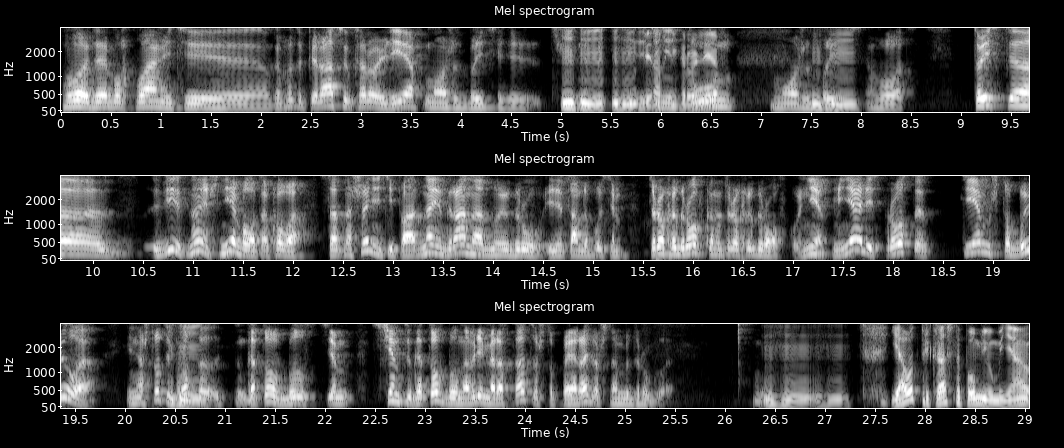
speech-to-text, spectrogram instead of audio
ой, дай бог памяти, какой-то пиратский король лев, может быть, или, mm-hmm, mm-hmm. или пиратский король лев. может mm-hmm. быть, вот. То есть э, здесь, знаешь, не было такого соотношения, типа одна игра на одну игру, или там, допустим, трехигровка на трехигровку. Нет, менялись просто тем, что было, и на что ты mm-hmm. просто готов был с тем, с чем ты готов был на время расстаться, чтобы поиграть во что-нибудь другое. Мгм, мгм. Я вот прекрасно помню, у меня,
